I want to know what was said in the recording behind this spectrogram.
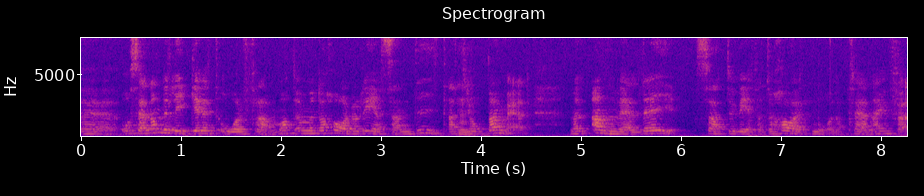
Eh, och sen om det ligger ett år framåt, ja men då har du resan dit att Mm. jobba med. Men anmäl dig så att du vet att du har ett mål att träna inför.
